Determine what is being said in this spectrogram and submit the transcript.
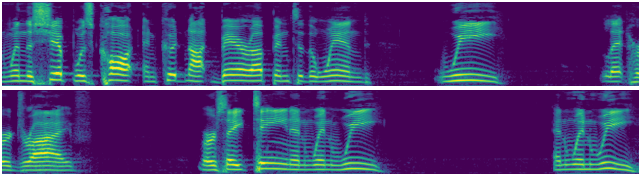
And when the ship was caught and could not bear up into the wind, we let her drive. Verse 18 And when we, and when we,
